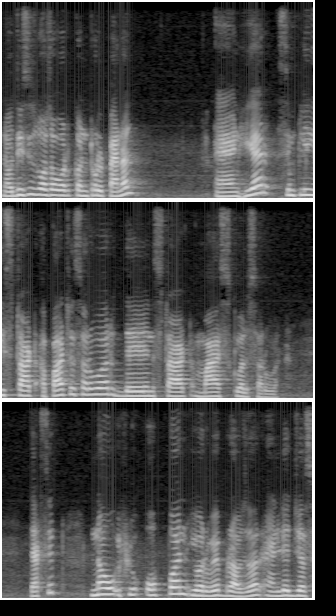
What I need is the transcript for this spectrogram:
Now this is was our control panel. And here simply start apache server then start mysql server. That's it. Now if you open your web browser and let's just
